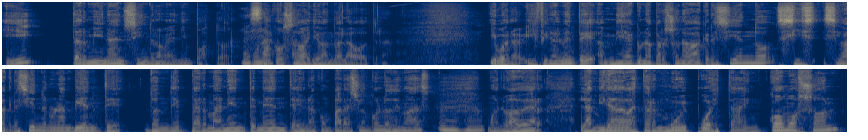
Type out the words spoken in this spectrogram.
y termina en síndrome del impostor. Una cosa va llevando a la otra. Y bueno, y finalmente, a medida que una persona va creciendo, si, si va creciendo en un ambiente donde permanentemente hay una comparación con los demás, bueno, va a ver, la mirada va a estar muy puesta en cómo son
